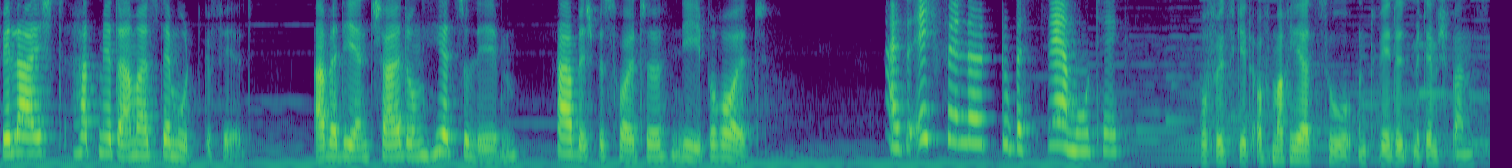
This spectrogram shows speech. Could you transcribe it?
Vielleicht hat mir damals der Mut gefehlt aber die Entscheidung, hier zu leben, habe ich bis heute nie bereut. Also ich finde, du bist sehr mutig. Wuffels geht auf Maria zu und wedelt mit dem Schwanz.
